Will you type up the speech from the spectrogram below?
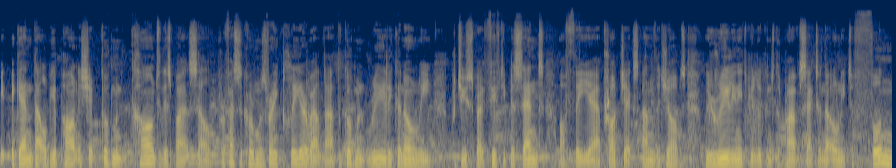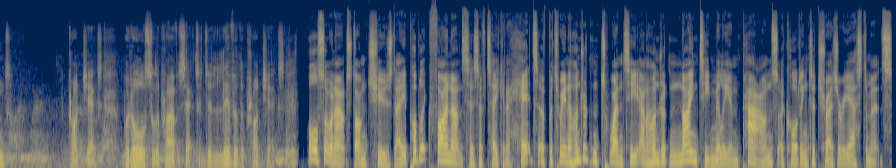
it, again, that will be a partnership. Government can't do this by itself. Professor Curran was very clear about that. The government really can only produce about 50% of the uh, projects and the jobs. We really need to be looking to the private sector not only to fund projects, but also the private sector to deliver the projects. Also announced on Tuesday, public finances have taken a hit of between 120 and 190 million pounds, according to Treasury estimates.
